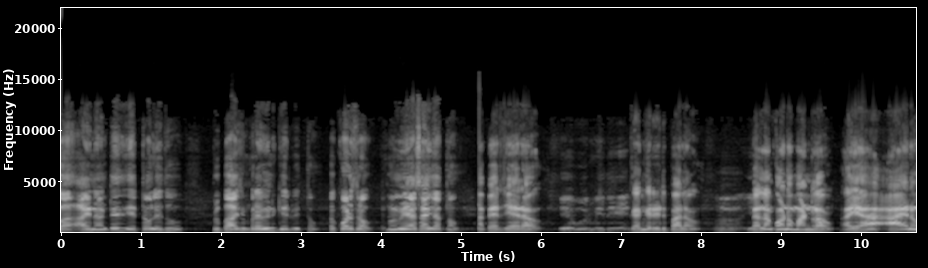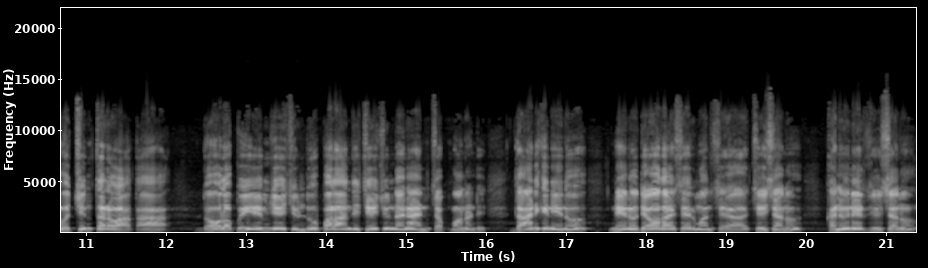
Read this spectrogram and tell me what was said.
ఆయన అంటే ఇష్టం లేదు. ఇప్పుడు భాష్యం ప్రవీణ్ని గెలిపిస్తాం. కోడసరావు మేము వ్యవసాయం చేస్తాం. నా పేరు జయరావు. గంగిరెడ్డిపాలెం. బెల్లంకొండ మండలం. అయ్యా ఆయన వచ్చిన తర్వాత డెవలప్ ఏం చేసిండు పలాంది చేసిండని ఆయన చెప్పమానండి. దానికి నేను నేను దేవాదాయ చైర్మన్ చేశాను కన్వీనర్ చేశాను.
